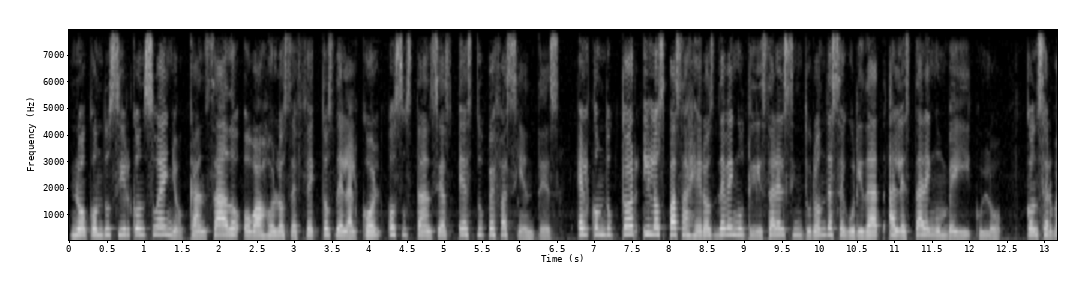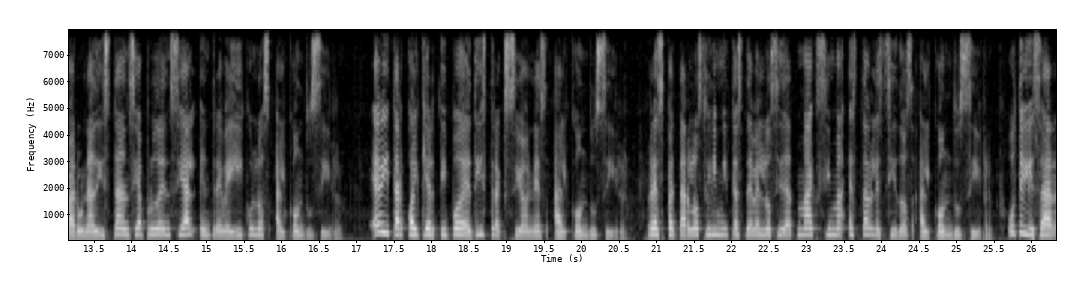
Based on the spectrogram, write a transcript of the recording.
no conducir con sueño, cansado o bajo los efectos del alcohol o sustancias estupefacientes. El conductor y los pasajeros deben utilizar el cinturón de seguridad al estar en un vehículo. Conservar una distancia prudencial entre vehículos al conducir. Evitar cualquier tipo de distracciones al conducir respetar los límites de velocidad máxima establecidos al conducir, utilizar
